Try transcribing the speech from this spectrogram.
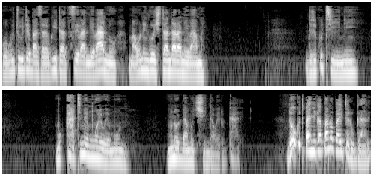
rwokuti uite basa rekuita tsiva nevanhu maunenge uchitandara nevamwe. Ndiri kutini mukati memwoyo wemunhu munoda muchinda werugare. Ndokuti panyika pano paite rugare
